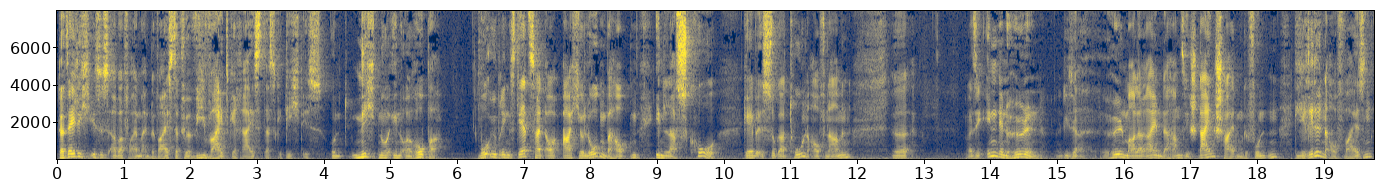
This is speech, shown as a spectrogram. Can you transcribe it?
Tatsächlich ist es aber vor allem ein Beweis dafür, wie weit gereist das Gedicht ist. Und nicht nur in Europa. Wo übrigens derzeit auch Archäologen behaupten, in Lascaux gäbe es sogar Tonaufnahmen, äh, weil sie in den Höhlen, dieser Höhlenmalereien, da haben sie Steinscheiben gefunden, die Rillen aufweisen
